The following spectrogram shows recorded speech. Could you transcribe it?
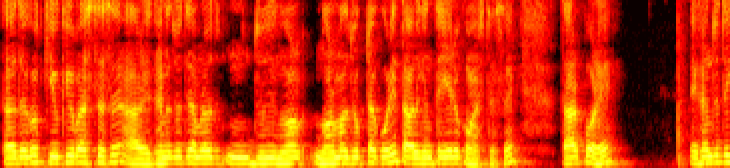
তাহলে দেখো কিউ কিউব আসতেছে। আর এখানে যদি আমরা যদি নর্মাল যোগটা করি, তাহলে কিন্তু এরকম আসতেছে। তারপরে এখানে যদি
